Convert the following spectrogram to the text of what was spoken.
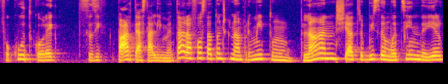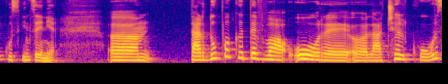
făcut corect să zic, partea asta alimentară a fost atunci când am primit un plan și a trebuit să mă țin de el cu sfințenie. Uh, dar după câteva ore uh, la acel curs,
